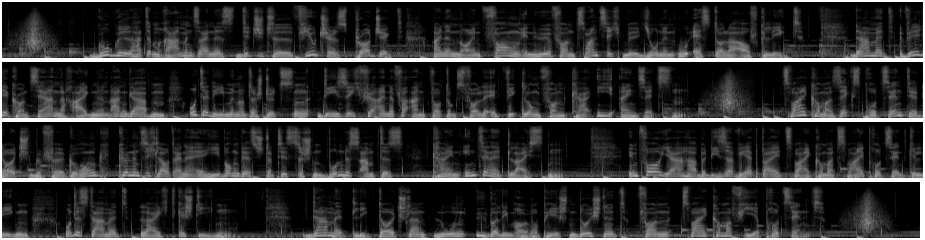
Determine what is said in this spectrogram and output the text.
Google hat im Rahmen seines Digital Futures Project einen neuen Fonds in Höhe von 20 Millionen US-Dollar aufgelegt. Damit will der Konzern nach eigenen Angaben Unternehmen unterstützen, die sich für eine verantwortungsvolle Entwicklung von KI einsetzen. 2,6 Prozent der deutschen Bevölkerung können sich laut einer Erhebung des Statistischen Bundesamtes kein Internet leisten. Im Vorjahr habe dieser Wert bei 2,2 Prozent gelegen und ist damit leicht gestiegen. Damit liegt Deutschland nun über dem europäischen Durchschnitt von 2,4 Prozent.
